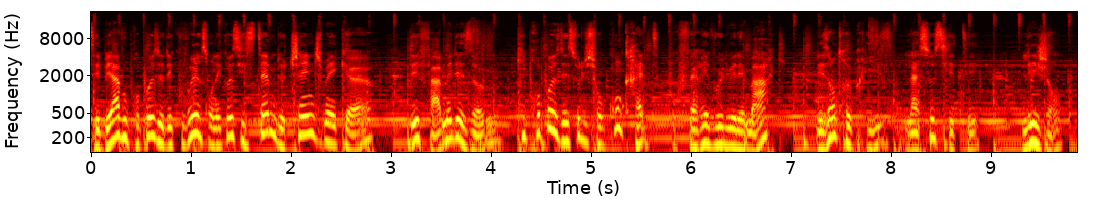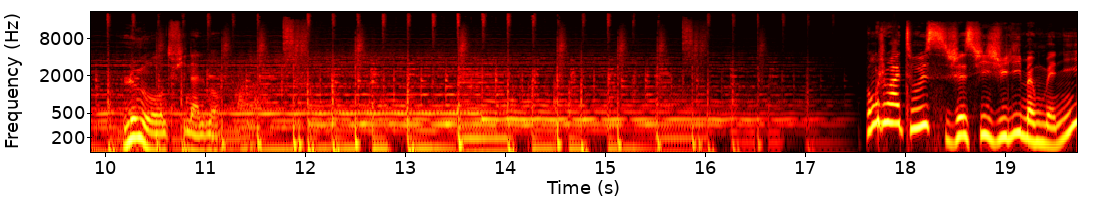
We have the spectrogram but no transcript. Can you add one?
CBA vous propose de découvrir son écosystème de changemakers, des femmes et des hommes qui proposent des solutions concrètes pour faire évoluer les marques, les entreprises, la société, les gens, le monde finalement. Bonjour à tous, je suis Julie Mamoumani,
